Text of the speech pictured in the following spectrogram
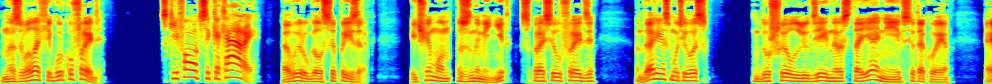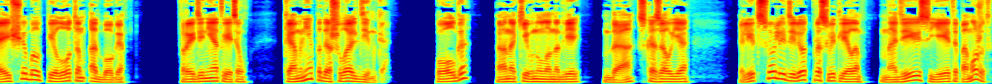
назвала фигурку Фредди». «Скифоци какары!» — выругался призрак. «И чем он знаменит?» — спросил Фредди. Дарья смутилась. Душил людей на расстоянии и все такое. А еще был пилотом от бога. Фредди не ответил. Ко мне подошла льдинка. «Олга?» — она кивнула на дверь. «Да», — сказал я. Лицо леди лед просветлело. Надеюсь, ей это поможет.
